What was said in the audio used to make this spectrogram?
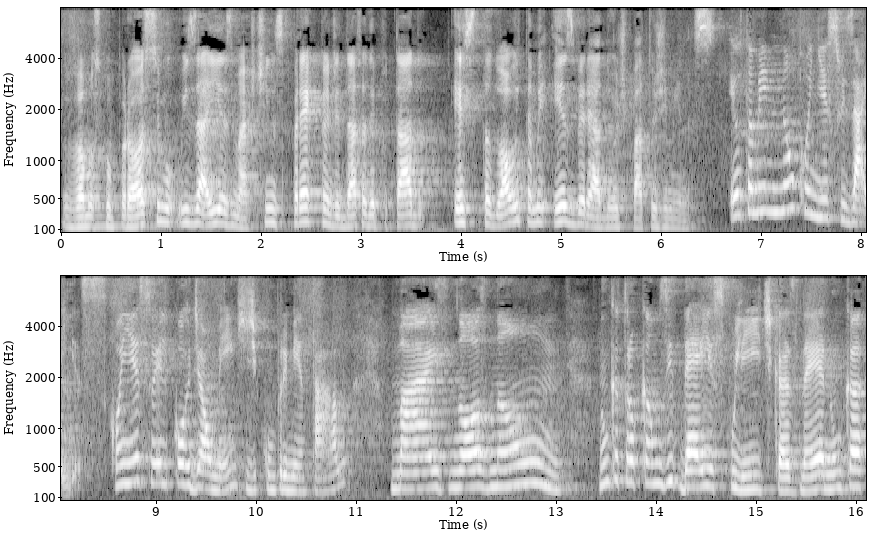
Vamos para o próximo. Isaías Martins, pré-candidato a deputado estadual e também ex-vereador de Patos de Minas. Eu também não conheço Isaías. Conheço ele cordialmente, de cumprimentá-lo, mas nós não nunca trocamos ideias políticas, né? Nunca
